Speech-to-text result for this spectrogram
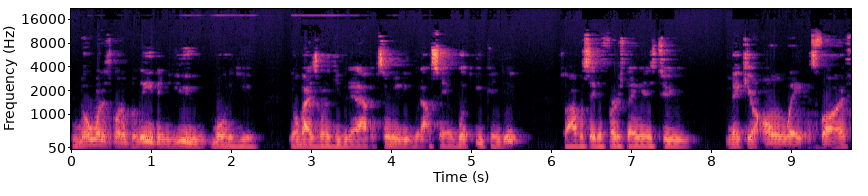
no one is going to believe in you more than you. Nobody's going to give you that opportunity without saying what you can do. So I would say the first thing is to make your own way as far as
